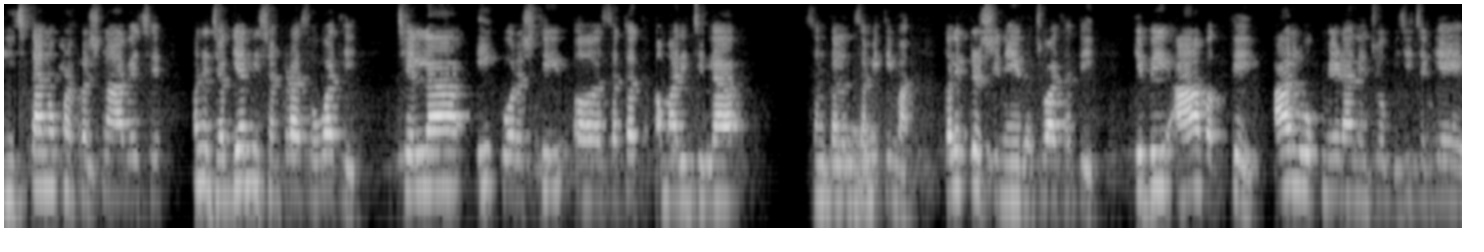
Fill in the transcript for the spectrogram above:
ગીચતાનો પણ પ્રશ્ન આવે છે અને જગ્યાની સંકળાશ હોવાથી છેલ્લા એક વર્ષથી સતત અમારી જિલ્લા સંકલન સમિતિમાં કલેક્ટરશ્રીને રજૂઆત હતી કે ભાઈ આ વખતે આ લોકમેળાને જો બીજી જગ્યાએ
